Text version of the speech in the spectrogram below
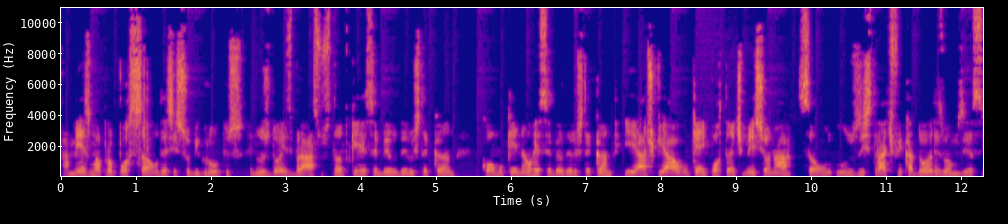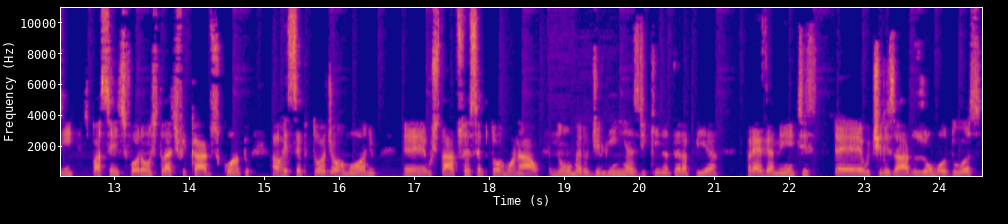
a mesma proporção desses subgrupos nos dois braços, tanto que recebeu o derustecano como quem não recebeu o derustecano. E acho que algo que é importante mencionar são os estratificadores, vamos dizer assim. Os pacientes foram estratificados quanto ao receptor de hormônio, é, o status receptor hormonal, número de linhas de quimioterapia previamente é, utilizados, uma ou duas,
